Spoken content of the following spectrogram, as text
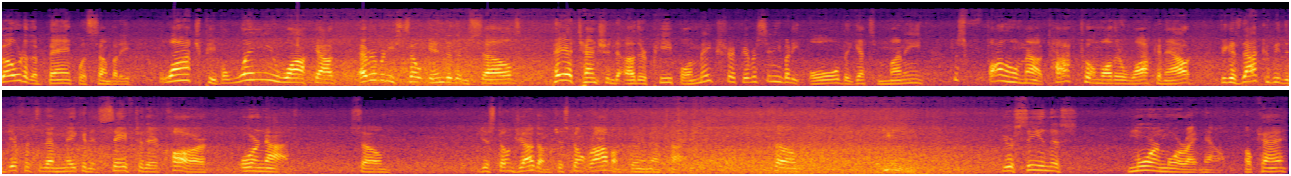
go to the bank with somebody, watch people. When you walk out, everybody's so into themselves. Pay attention to other people and make sure if you ever see anybody old that gets money, just follow them out. Talk to them while they're walking out because that could be the difference of them making it safe to their car or not. So just don't jug them, just don't rob them during that time. So you're seeing this more and more right now, okay?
